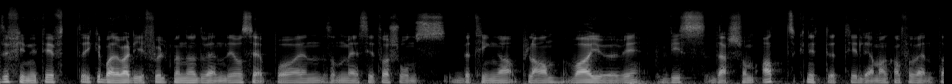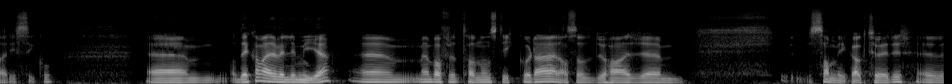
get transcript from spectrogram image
definitivt ikke bare verdifullt, men nødvendig å se på en sånn mer situasjonsbetinga plan. Hva gjør vi hvis, dersom at, knyttet til det man kan forvente av risiko. Um, og Det kan være veldig mye, um, men bare for å ta noen stikkord der. altså Du har um, samvirkeaktører. Uh,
